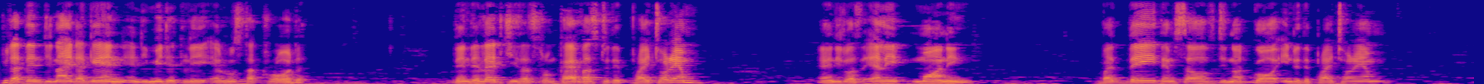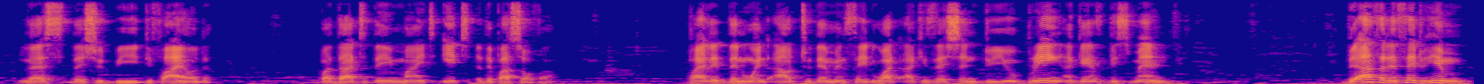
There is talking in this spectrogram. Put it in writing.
Peter then denied again, and immediately a rooster crowed. Then they led Jesus from Caiaphas to the praetorium, and it was early morning. But they themselves did not go into the praetorium, lest they should be defiled, but that they might eat the Passover. Pilate then went out to them and said, What accusation do you bring against this man? They answered and said to him,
